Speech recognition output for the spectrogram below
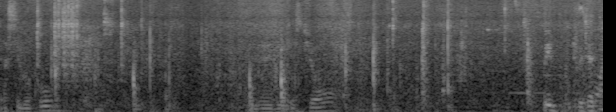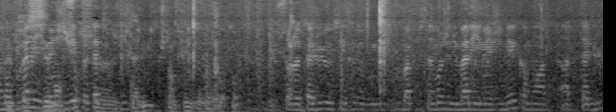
Merci beaucoup. Vous avez des questions? Oui, peut-être plus précisément sur ce talus, je t'en prie. Sur le talus aussi, moi personnellement j'ai du mal à imaginer comment un talus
